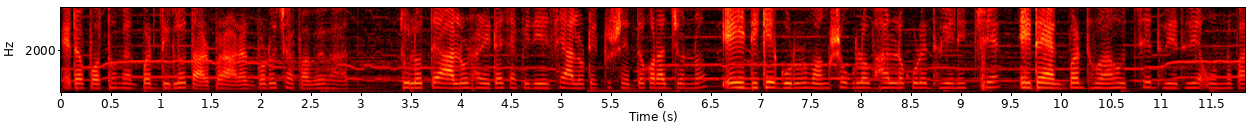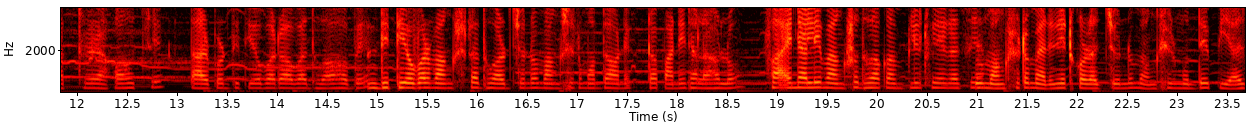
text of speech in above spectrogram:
এটা প্রথম একবার দিল, তারপর আর একবারও চাপাবে ভাত। চুলোতে আলুর হাঁড়িটা চাপিয়ে দিয়েছে, আলুটা একটু সেদ্ধ করার জন্য। এই দিকে গরুর মাংসগুলো ভালো করে ধুয়ে নিচ্ছে। এটা একবার ধোয়া হচ্ছে, ধুয়ে ধুয়ে অন্য পাত্রে রাখা হচ্ছে। তারপর দ্বিতীয়বারও আবার ধোয়া হবে। দ্বিতীয়বার মাংসটা ধোয়ার জন্য মাংসের মধ্যে অনেকটা পানি ঢালা হলো। ফাইনালি মাংস ধোয়া কমপ্লিট হয়ে গেছে। মাংসটা ম্যারিনেট করার জন্য মাংসের মধ্যে পেঁয়াজ,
